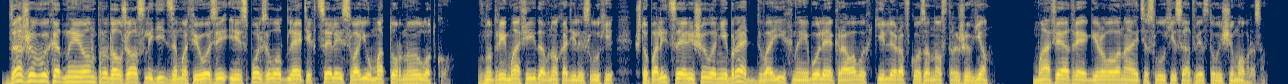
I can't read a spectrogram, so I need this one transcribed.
Даже в выходные он продолжал следить за мафиози и использовал для этих целей свою моторную лодку. Внутри мафии давно ходили слухи, что полиция решила не брать двоих наиболее кровавых киллеров Коза Ностры живьем. Мафия отреагировала на эти слухи соответствующим образом.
